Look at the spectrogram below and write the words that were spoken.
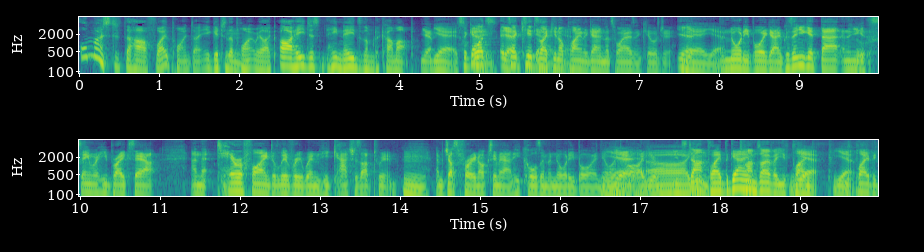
almost at the halfway point, don't you get to the mm. point where you're like, oh, he just he needs them to come up. Yep. Yeah, it's a game. Well, it's, it's Yeah, that it's a kid's like, game, you're not yeah. playing the game, that's why he hasn't killed you. Yeah, yeah. The naughty boy game. Because then you get that, and then you get the scene where he breaks out, and that terrifying delivery when he catches up to him. Hmm. And just before he knocks him out, he calls him a naughty boy, and you're Yeah. like, oh, you're, Oh, it's you've done. played the game. Time's over. You've played. Yeah, yeah. You've played the game.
